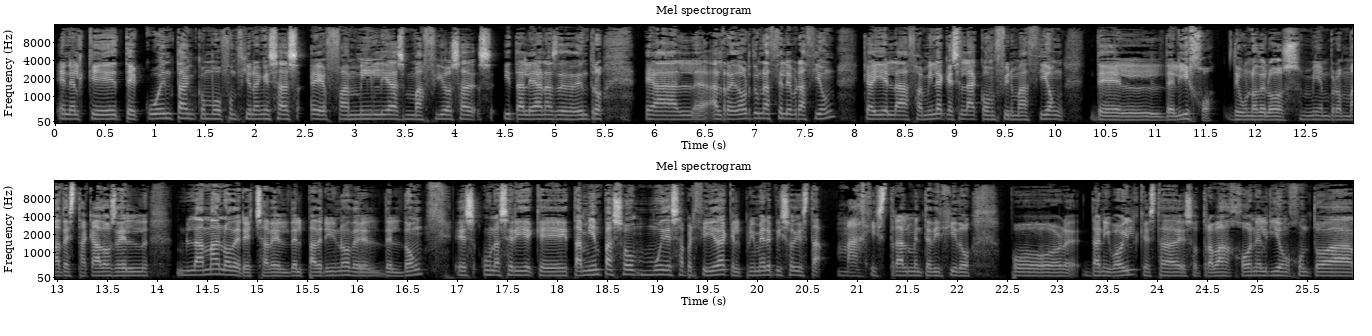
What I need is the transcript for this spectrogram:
en el que te cuentan cómo funcionan esas eh, familias mafiosas italianas desde dentro, eh, alrededor de una celebración que hay en la familia, que es la confirmación del, del hijo de uno de los miembros más destacados de la mano derecha del, del padrino del, del Don. Es una serie que también pasó muy desapercibida, que el primer episodio está magistralmente dirigido por Danny Boyle, que está eso, trabajó en el guion junto a,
